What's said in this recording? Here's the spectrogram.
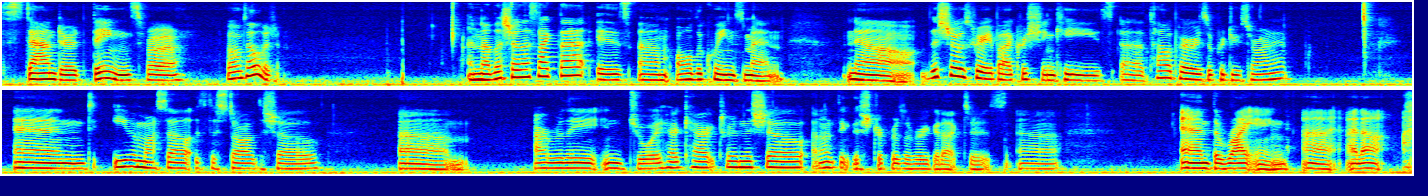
standard things for film television. Another show that's like that is um, All the Queen's Men. Now, this show is created by Christian Keyes. Uh, Tyler Perry is a producer on it. And Eva Marcille is the star of the show. Um, I really enjoy her character in the show. I don't think the strippers are very good actors. Uh, and the writing, uh, I don't.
